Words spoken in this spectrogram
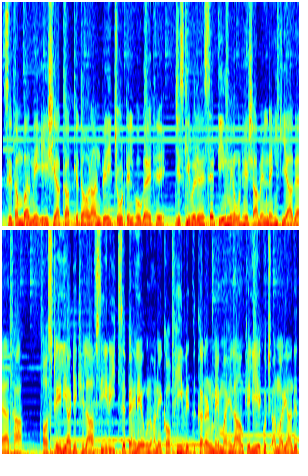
सितंबर में एशिया कप के दौरान वे चोटिल हो गए थे, जिसकी वजह से टीम में उन्हें शामिल नहीं किया गया था। ऑस्ट्रेलिया के खिलाफ सीरीज़ से पहले उन्होंने कॉफ़ी विदकरण में महिलाओं के लिए कुछ अमर्यादित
